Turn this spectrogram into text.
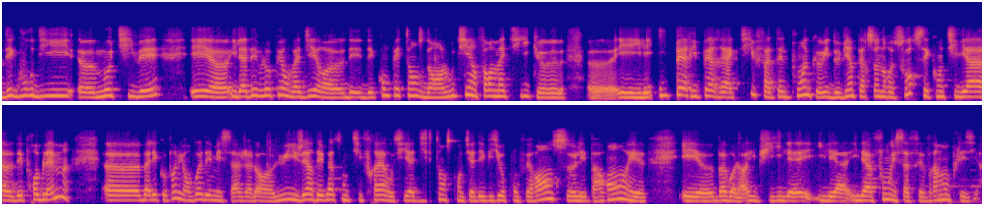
dégourdi, motivé, et il a développé, on va dire, des, compétences dans l'outil informatique, et il est hyper hyper réactif à tel point qu'il devient personne ressource. Et quand il y a des problèmes, bah, les copains lui envoient des messages. Alors lui, il gère déjà son petit frère aussi à distance quand il y a des visioconférences, les parents et, et bah voilà, et puis il est, il, est à, il est à fond et ça fait vraiment plaisir.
